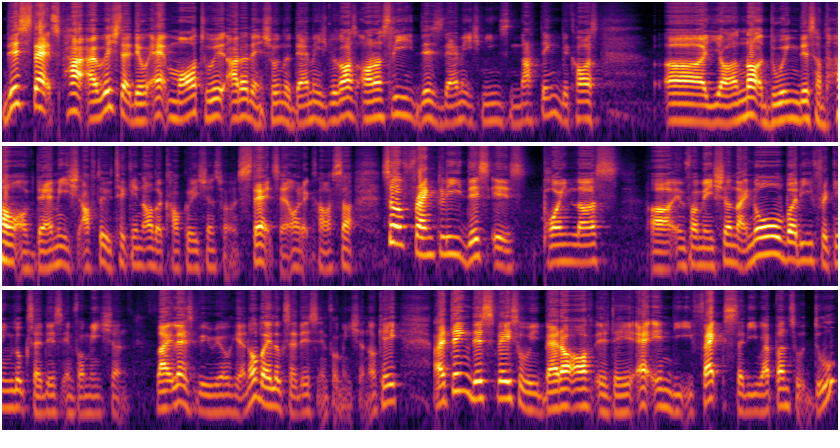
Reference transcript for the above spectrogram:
This stats part, I wish that they would add more to it other than showing the damage because honestly, this damage means nothing because uh, you're not doing this amount of damage after you take in all the calculations from stats and all that kind of stuff. So frankly, this is pointless uh, information. Like nobody freaking looks at this information. Like let's be real here. Nobody looks at this information, okay? I think this space will be better off if they add in the effects that the weapons would do.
